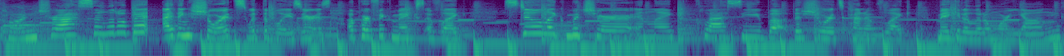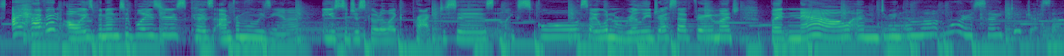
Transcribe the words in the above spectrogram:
contrasts a little bit. I think shorts with the blazer is a perfect mix of like still like mature and like classy, but the shorts kind of like make it a little more young. I haven't always been into blazers because I'm from Louisiana. I used to just go to like practices and like school, so I wouldn't really dress up very much, but now I'm doing a lot more, so I do dress up.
